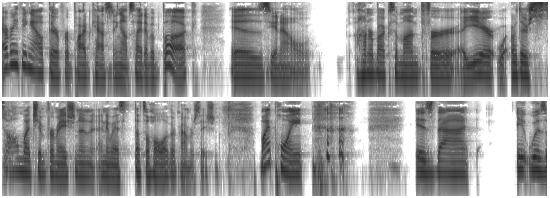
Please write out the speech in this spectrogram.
everything out there for podcasting outside of a book is, you know, hundred bucks a month for a year, or there's so much information. And anyways, that's a whole other conversation. My point is that it was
